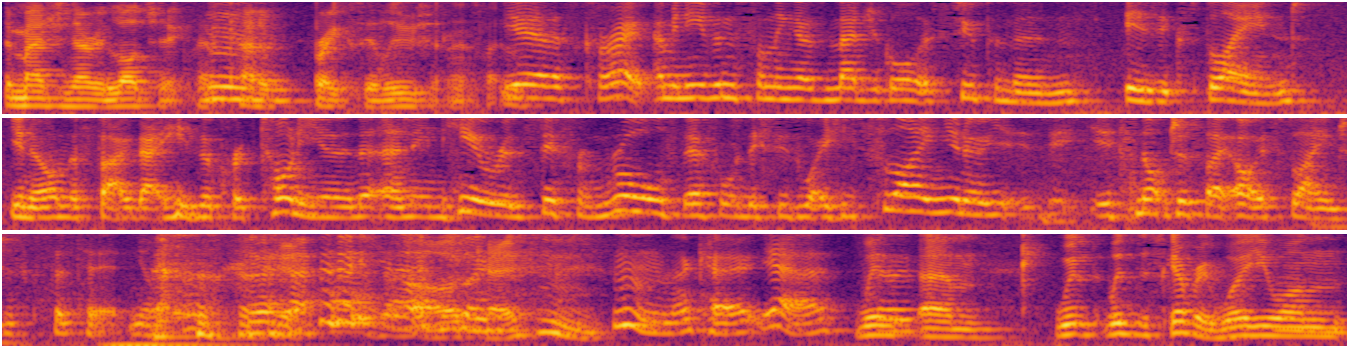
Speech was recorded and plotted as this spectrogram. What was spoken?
imaginary logic, then it kind of breaks the illusion. It's like, yeah that's correct i mean even something as magical as superman is explained you know on the fact that he's a kryptonian and in here it's different rules therefore this is why he's flying you know it's not just like oh he's flying just accept it You know, Oh, okay. Hmm. Hmm, okay, yeah. With it's- um, with with Discovery, were you on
